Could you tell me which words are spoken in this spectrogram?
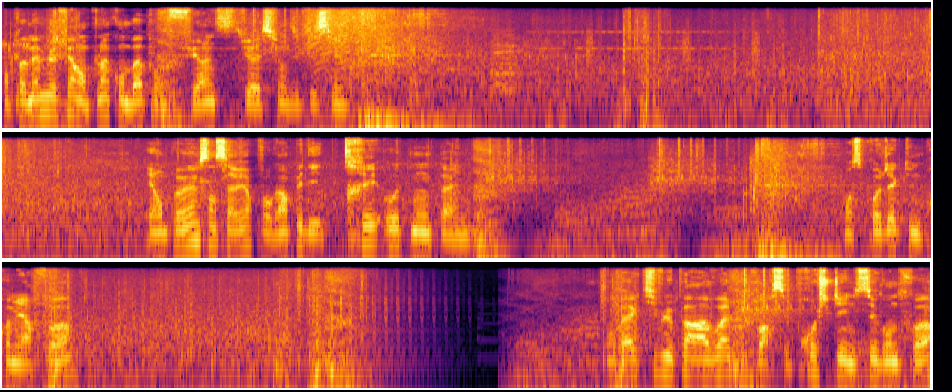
On peut même le faire en plein combat pour fuir une situation difficile. Et on peut même s'en servir pour grimper des très hautes montagnes. On se projette une première fois. On réactive le paravoile pour pouvoir se projeter une seconde fois.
